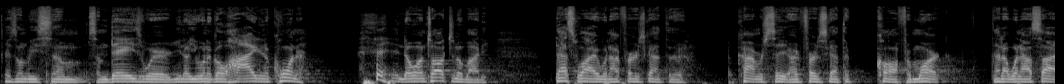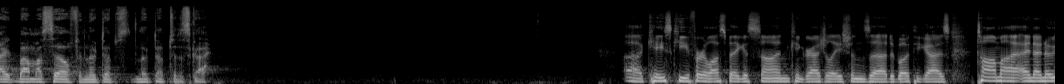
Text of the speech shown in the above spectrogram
There's gonna be some some days where you know you want to go hide in a corner and don't want to talk to nobody. That's why when I first got the conversation, I first got the call from Mark, that I went outside by myself and looked up, looked up to the sky. Uh, Case Keefer, Las Vegas Sun. Congratulations uh, to both you guys. Tom, uh, and I know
